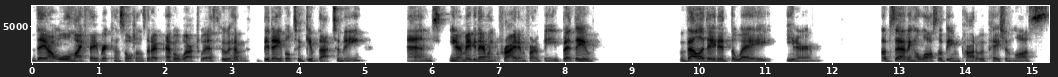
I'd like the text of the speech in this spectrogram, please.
they are all my favorite consultants that I've ever worked with who have been able to give that to me. And, you know, maybe they haven't cried in front of me, but they've validated the way, you know, observing a loss or being part of a patient loss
